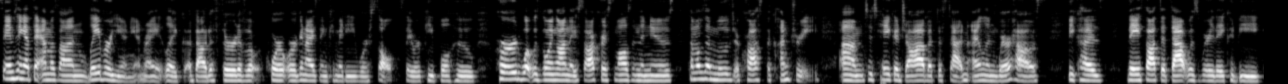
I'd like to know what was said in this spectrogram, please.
same thing at the Amazon labor union, right? Like about a third of the core organizing committee were salts. They were people who heard what was going on. They saw Chris Smalls in the news. Some of them moved across the country um, to take a job at the Staten Island warehouse because they thought that that was where they could be,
